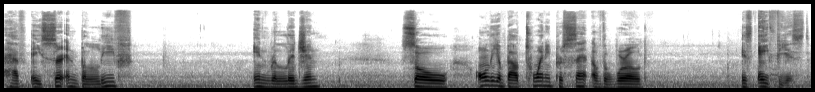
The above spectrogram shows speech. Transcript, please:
have a certain belief in religion. So, only about 20% of the world is atheist.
